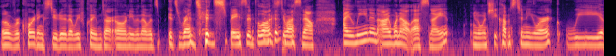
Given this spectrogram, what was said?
little recording studio that we've claimed our own, even though it's it's rented space. It belongs to us now. Eileen and I went out last night. You know, when she comes to New York, we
